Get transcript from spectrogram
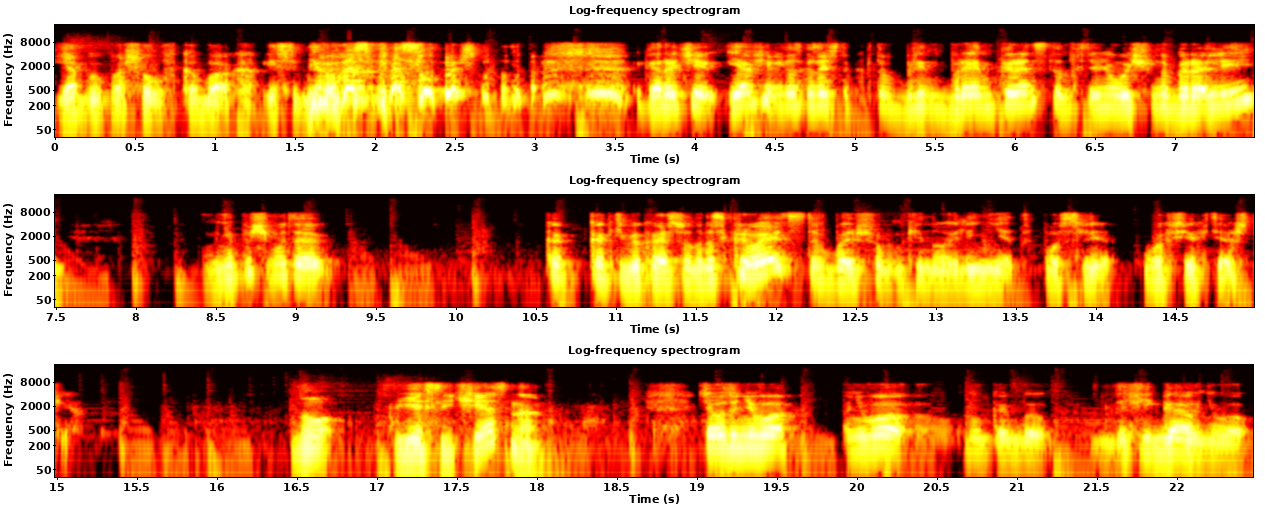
я бы пошел в кабак, если бы я вас послушал. Короче, я вообще хотел сказать, что как-то, блин, Брайан Крэнстон, хотя у него очень много ролей, мне почему-то... Как, как тебе кажется, он раскрывается в большом кино или нет после «Во всех тяжких»? Ну, если честно... Хотя вот у него, у него, ну, как бы, дофига у него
